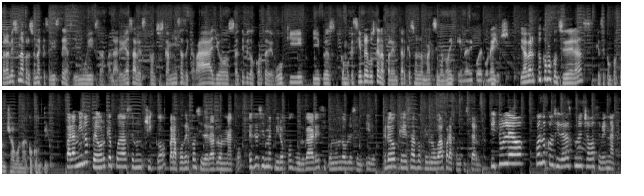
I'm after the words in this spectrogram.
Para mí es una persona que se viste así muy extrafalario, ya sabes, con sus camisas de caballos, el típico corte de Buki, y pues como que siempre buscan aparentar que son lo máximo, ¿no? Y que nadie puede con ellos. Y a ver, ¿tú cómo consideras que se comporta un chavo naco contigo? Para mí lo peor que pueda hacer un chico para poder considerarlo naco es decirme piropos vulgares y con un doble sentido. Creo que es algo que no va para conquistarme. ¿Y tú, Leo, cuándo consideras que una chava se ve naca?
